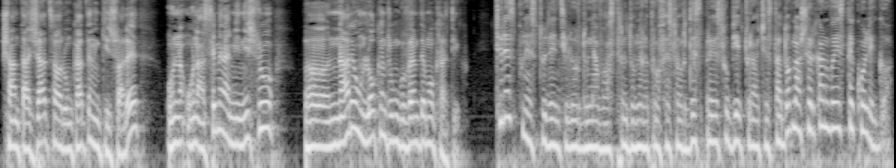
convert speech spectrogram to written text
șantajat sau aruncat în închisoare, un, un asemenea ministru uh, nu are un loc într-un guvern democratic. Ce le spune studenților dumneavoastră, domnule profesor, despre subiectul acesta? Doamna Șercan vă este colegă.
